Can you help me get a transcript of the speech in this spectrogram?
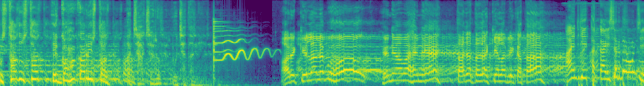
उस्ताद उस्ताद एक गहा कर उस्ताद? अच्छा अच्छा रुक पूछा तनी अरे केला ले हो। हेने आवा हेने ताज़ा ताज़ा केला बिकता आएँगे तो कैसे पहुँचे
